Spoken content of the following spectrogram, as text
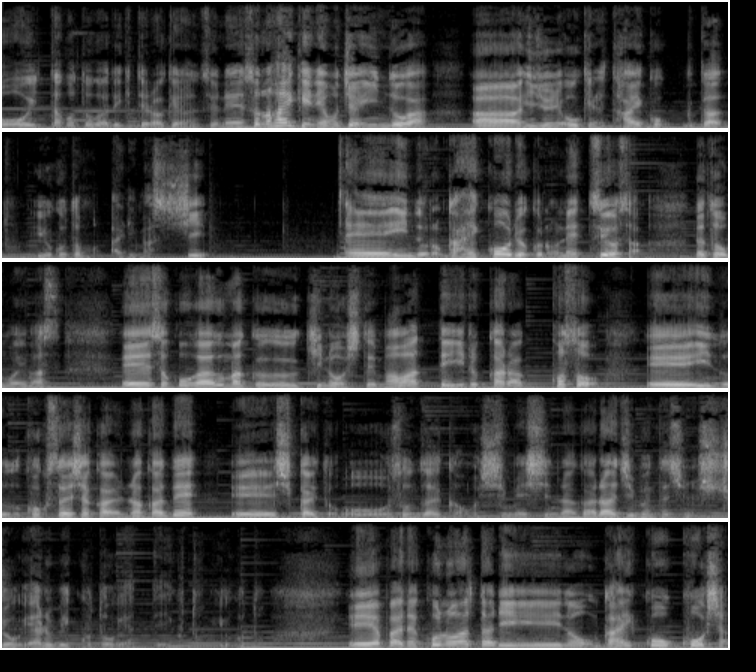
こういったことができてるわけなんですよね。その背景にはもちろんインドがあ非常に大きな大国だということもありますし、えー、インドの外交力のね、強さだと思います。えー、そこがうまく機能して回っているからこそ、えー、インドの国際社会の中で、え、しっかりと存在感を示しながら自分たちの主張を、やるべきことをやっていくとえ、やっぱりね、この辺りの外交公社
